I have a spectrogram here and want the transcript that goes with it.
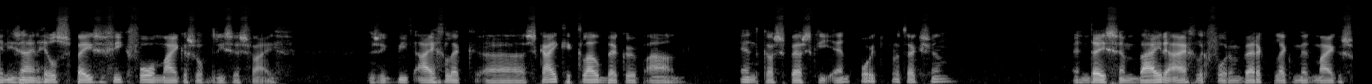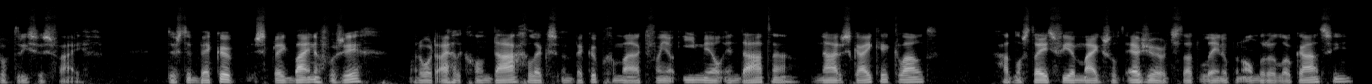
En die zijn heel specifiek voor Microsoft 365. Dus ik bied eigenlijk uh, Cloud Backup aan en Kaspersky Endpoint Protection. En deze zijn beide eigenlijk voor een werkplek met Microsoft 365. Dus de backup spreekt bijna voor zich. Maar er wordt eigenlijk gewoon dagelijks een backup gemaakt van jouw e-mail en data naar de Skyke Cloud. Gaat nog steeds via Microsoft Azure. Het staat alleen op een andere locatie.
